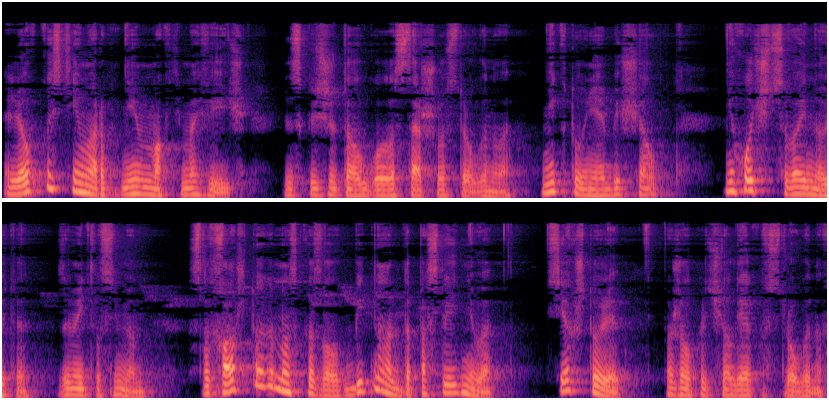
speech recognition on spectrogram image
Легкости им, Ермак Тимофеевич», — заскрешетал голос старшего Строганова. «Никто не обещал». «Не хочется войной-то», — заметил Семен. «Слыхал, что Адаман сказал? Бить надо до последнего». «Всех, что ли?» – пожал плечал Яков Строганов.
